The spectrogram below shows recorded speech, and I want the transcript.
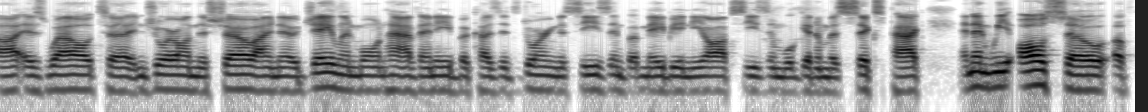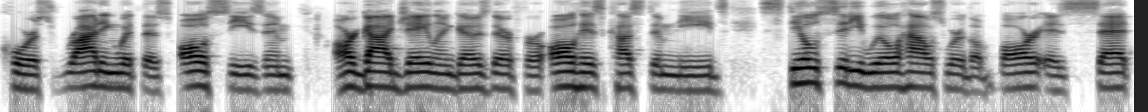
uh, as well to enjoy on the show. I know Jaylen won't have any because it's during the season, but maybe in the off season we'll get him a six pack. And then we also, of course, riding with us all season. Our guy Jaylen goes there for all his custom needs. Steel City Wheelhouse, where the bar is set.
